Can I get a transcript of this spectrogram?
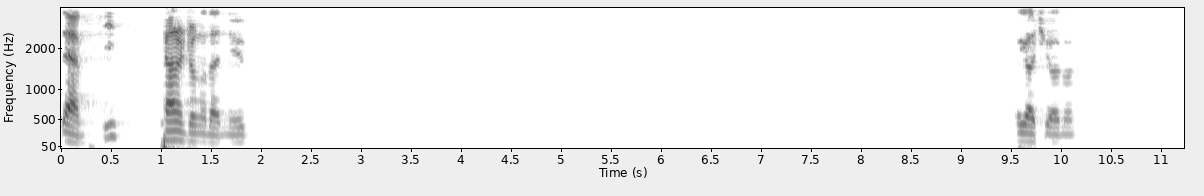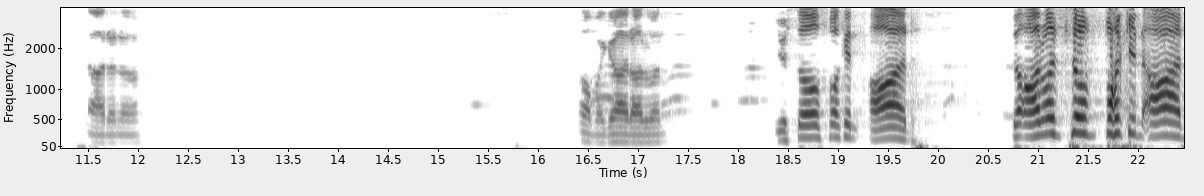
Damn, see? Counter jungle that noob. I got you one. I don't know. Oh my god, odd one. You're so fucking odd. The odd one's so fucking odd.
